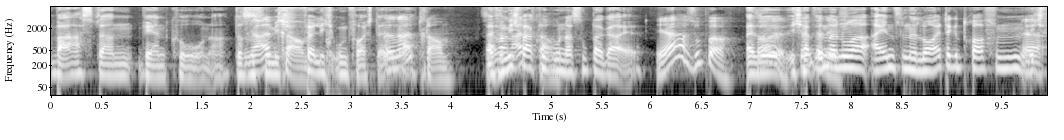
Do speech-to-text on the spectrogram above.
war es dann während Corona? Das ist Ein für mich völlig Ein unvorstellbar. Albtraum. Weil für mich war. Corona super geil. Ja, super. Also Toll. ich habe immer nur einzelne Leute getroffen. Ja. Ich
